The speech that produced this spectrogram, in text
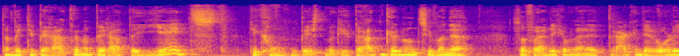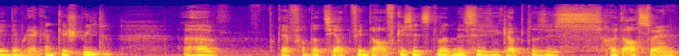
Damit die Beraterinnen und Berater jetzt die Kunden bestmöglich beraten können. Und sie waren ja so freundlich, haben eine tragende Rolle in dem Lehrgang gespielt. Äh, der von der Zertfinder aufgesetzt worden ist. Ich glaube, das ist halt auch so ein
